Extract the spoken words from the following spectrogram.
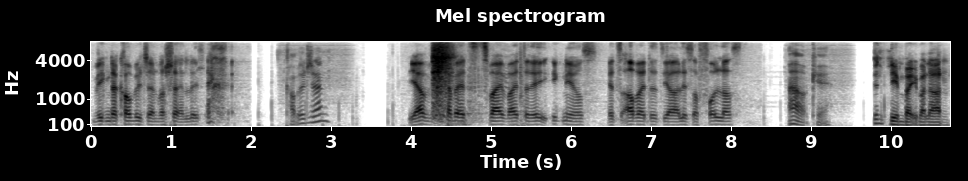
wegen der Cobblegen wahrscheinlich. Cobblegen? ja, ich habe jetzt zwei weitere Igneos. Jetzt arbeitet ja alles auf Volllast. Ah, okay. Sind nebenbei überladen.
